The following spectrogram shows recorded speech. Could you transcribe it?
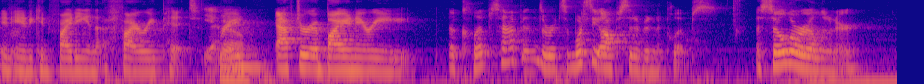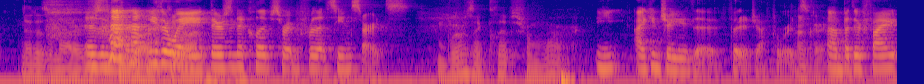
and Anakin fighting in that fiery pit, Yeah. right? Yeah. After a binary eclipse happens, or it's what's the opposite of an eclipse? A solar or a lunar? That doesn't matter. It doesn't matter. going, Either way, going. there's an eclipse right before that scene starts. Where was that clips from where? I can show you the footage afterwards. Okay. Um, but they're fi-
